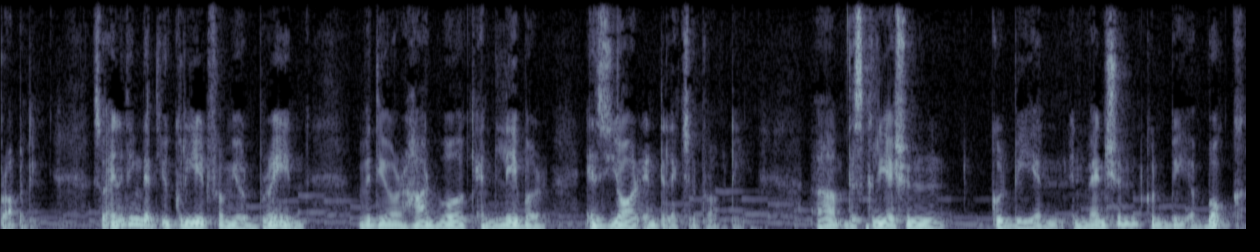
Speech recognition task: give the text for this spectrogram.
property. So, anything that you create from your brain with your hard work and labor is your intellectual property. Um, this creation could be an invention, could be a book,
